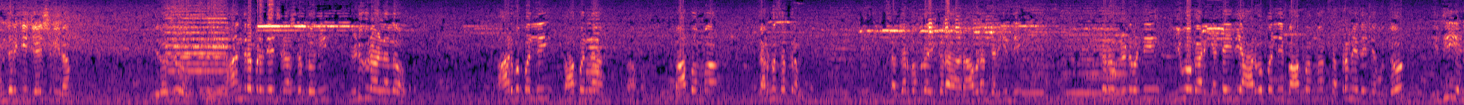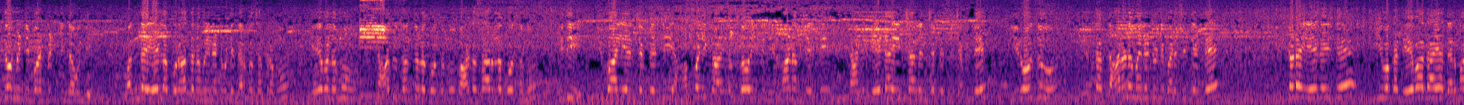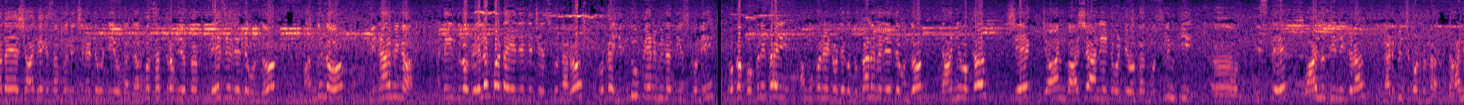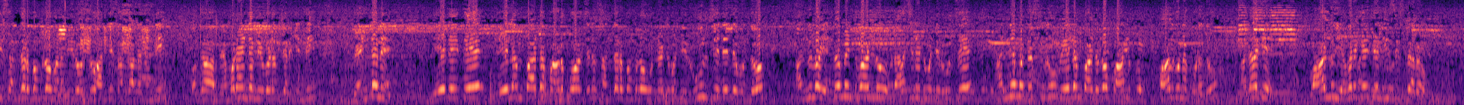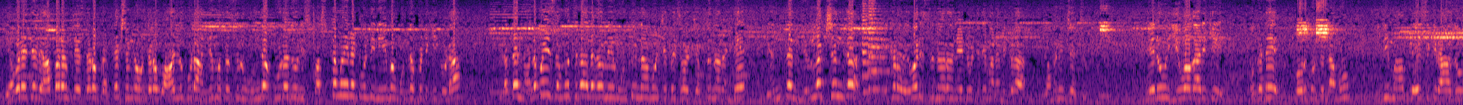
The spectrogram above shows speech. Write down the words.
అందరికీ జై శ్రీరామ్. ఈరోజు ఆంధ్రప్రదేశ్ రాష్ట్రంలోని పిడుగురాళ్ళలో ఆర్వపల్లి పాపన్న పాపమ్మ ధర్మసత్రం సందర్భంలో ఇక్కడ రావడం జరిగింది. ఇక్కడ ఉన్నటువంటి ఈఓ గారికి అంటే ఇది ఆర్వపల్లి బాపమ్మ సత్రం ఏదైతే ఉందో ఇది ఎండోమెంట్ డిపార్ట్మెంట్ కింద ఉంది. వంద ఏళ్ళ పురాతనమైనటువంటి ధర్మసత్రము కేవలము సాధు సంతుల కోసము బాటసారుల కోసము ఇది ఇవ్వాలి అని చెప్పేసి అప్పటి కాలంలో ఇది నిర్మాణం చేసి దాన్ని కేటాయించాలని చెప్పేసి చెబితే ఈరోజు ఎంత దారుణమైనటువంటి పరిస్థితి అంటే ఇక్కడ ఏదైతే ఈ ఒక దేవాదాయ ధర్మాదాయ శాఖకి సంబంధించినటువంటి ఒక ధర్మసత్రం యొక్క ప్లేస్ ఏదైతే ఉందో అందులో బినామీగా అంటే ఇందులో వేలంపాట ఏదైతే చేసుకున్నారో ఒక హిందూ పేరు మీద తీసుకుని ఒక కొబ్బరికాయ అమ్ముకునేటువంటి ఒక దుకాణం ఏదైతే ఉందో దాన్ని ఒక షేక్ జాన్ బాషా అనేటువంటి ఒక ముస్లిం కి ఇస్తే వాళ్ళు దీన్ని ఇక్కడ నడిపించుకుంటున్నారు. దాని సందర్భంలో మనం ఈరోజు అన్ని సంఘాల నుండి ఒక మెమొరాండం ఇవ్వడం జరిగింది. వెంటనే ఏదైతే వేలం పాట పాడుకోవాల్సిన సందర్భంలో ఉన్నటువంటి రూల్స్ ఏదైతే ఉందో అందులో ఎండోమెంట్ వాళ్ళు రాసినటువంటి రూల్సే. అన్య మతస్థులు వేలం పాటలో పాల్గొ పాల్గొనకూడదు. అలాగే వాళ్ళు ఎవరికైతే లీజ్ ఇస్తారో ఎవరైతే వ్యాపారం చేస్తారో ప్రత్యక్షంగా ఉంటారో వాళ్ళు కూడా అన్య మతస్థులు ఉండకూడదు అని స్పష్టమైనటువంటి నియమం ఉన్నప్పటికీ కూడా గత నలభై సంవత్సరాలుగా మేము ఉంటున్నాము అని చెప్పేసి వాళ్ళు చెప్తున్నారంటే ఎంత నిర్లక్ష్యంగా ఇక్కడ వ్యవహరిస్తున్నారు అనేటువంటిది మనం ఇక్కడ గమనించవచ్చు. నేను ఈఓ గారికి ఒకటే కోరుకుంటున్నాము. ఇది మా ప్లేస్కి రాదు.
